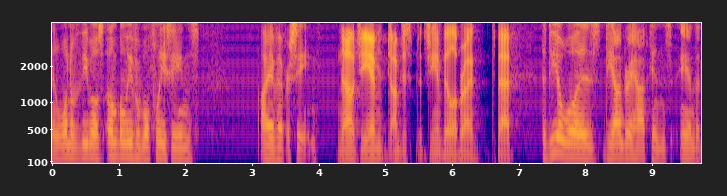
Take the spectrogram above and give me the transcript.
in one of the most unbelievable fleecings I have ever seen. No, GM. I'm just GM Bill O'Brien. It's bad. The deal was DeAndre Hopkins and the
